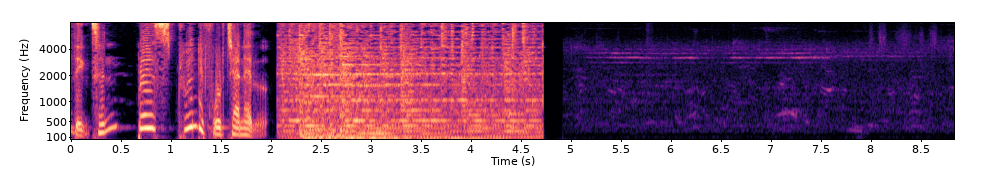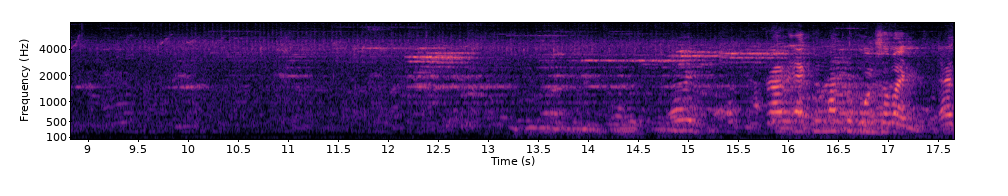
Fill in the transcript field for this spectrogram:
দেখছেন প্রেস টোয়েন্টি ফোর চ্যানেল একজন বোন সবাই। হ্যাঁ,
